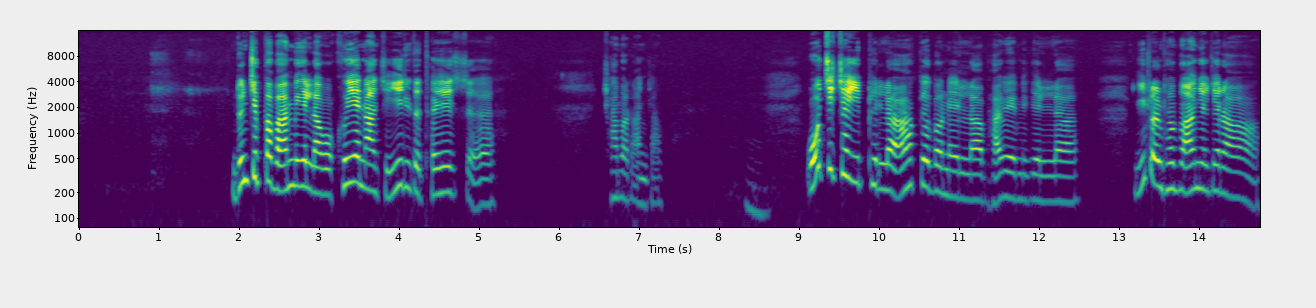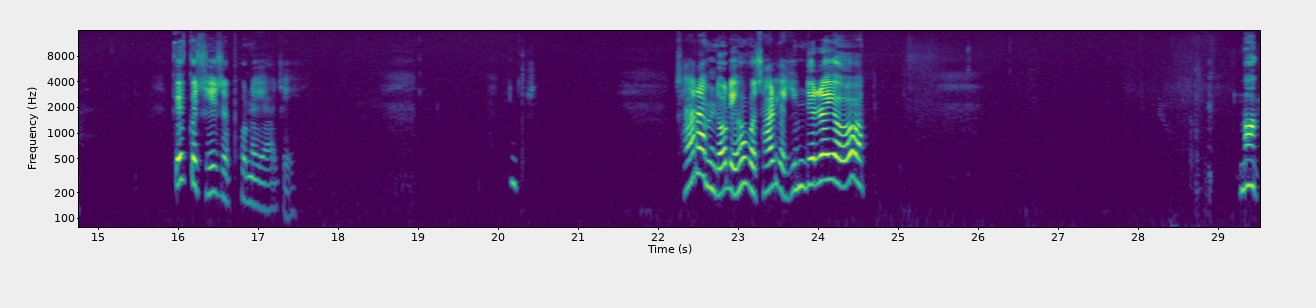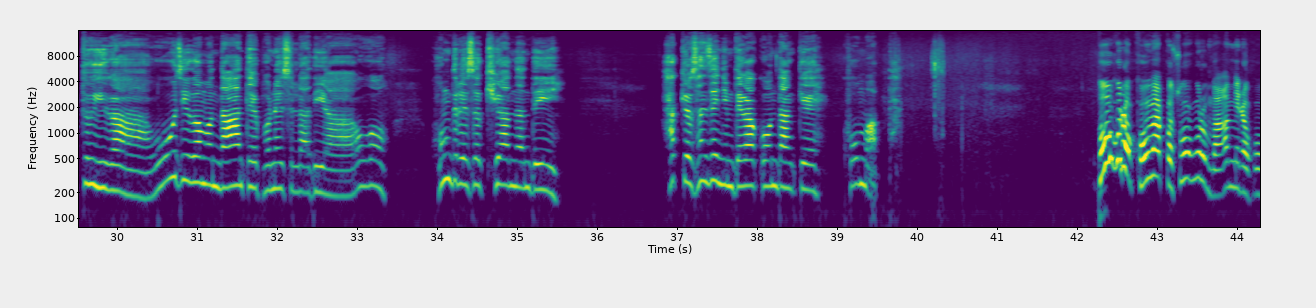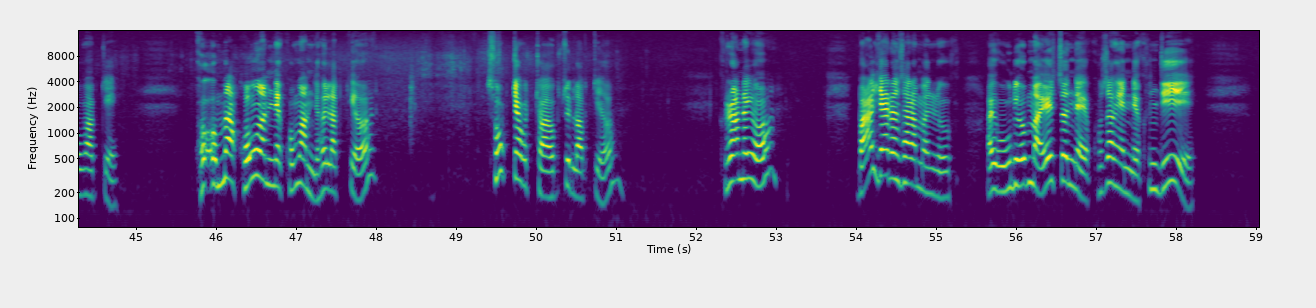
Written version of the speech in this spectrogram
눈칫밥 안 먹이려고 그애 낳지 일도 더 했어. 잠을 안 자고. 옷 지쳐 입힐라 학교 보낼라 밥에 먹일라 일을 더 많이 해줘라. 깨끗이 해서 보내야지. 힘들어. 사람 놀이하고 살기가 힘들어요. 막둥이가 오지금은 나한테 보냈을라디야. 오고 공들여서 키웠는데 학교 선생님 돼갖고 온단께 고맙다. 속으로 고맙고 속으로 마음이라 고맙지. 고, 엄마 고맙네 고맙네 헐랍디요. 속자고차 없을랍디요. 그러네요. 말 잘하는 사람은 아이고 우리 엄마 애썼네 고생했네. 근데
